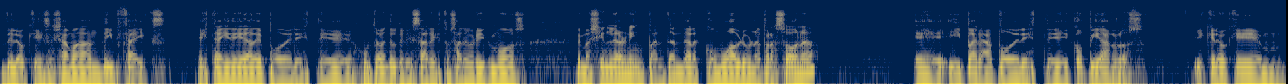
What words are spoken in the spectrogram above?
de lo que se llaman deepfakes. Esta idea de poder este, justamente utilizar estos algoritmos de machine learning para entender cómo habla una persona eh, y para poder este, copiarlos. Y creo que, mm,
